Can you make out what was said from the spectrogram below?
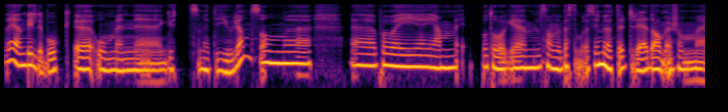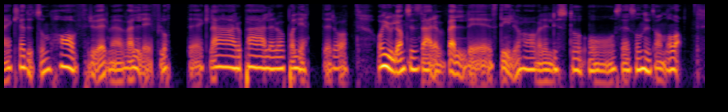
Det er en bildebok eh, om en eh, gutt som heter Julian, som eh, eh, på vei hjem på toget sammen med bestemora si møter tre damer som er kledd ut som havfruer med veldig flotte klær og perler og paljetter, og, og Julian syns det her er veldig stilig og har veldig lyst til å, å se sånn ut, han òg, da.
